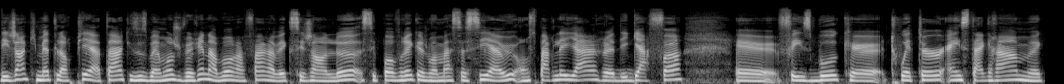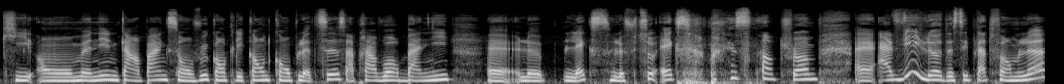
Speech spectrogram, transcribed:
des gens qui mettent leurs pieds à terre, qui disent ben moi, je veux rien avoir à faire avec ces gens-là. C'est pas vrai que je vais m'associer à eux. On se parlait hier euh, des Gafa, euh, Facebook, euh, Twitter, Instagram, qui ont mené une campagne, si on veut, contre les comptes complotistes après avoir banni euh, le l'ex, le futur ex-président Trump euh, à vie là de ces plateformes-là.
